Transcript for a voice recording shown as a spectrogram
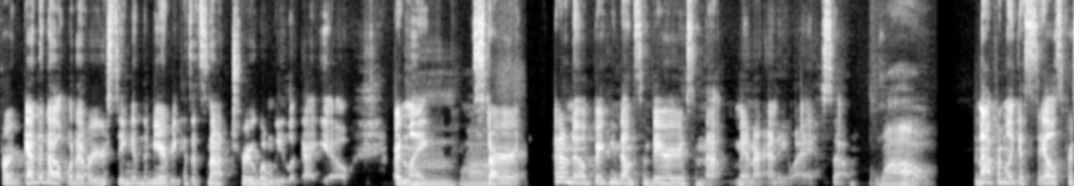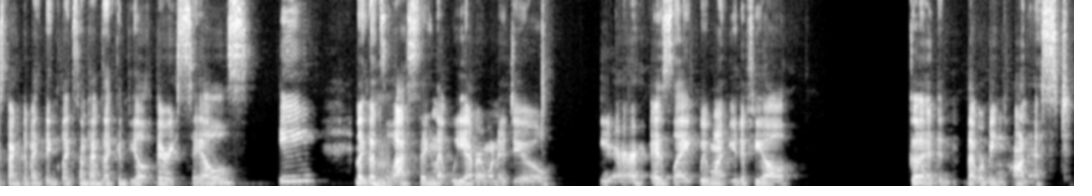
Forget about whatever you're seeing in the mirror because it's not true when we look at you. And like, Hmm. Wow. start, I don't know, breaking down some barriers in that manner anyway. So, Wow. not from like a sales perspective. I think like sometimes I can feel very sales y. Like that's Hmm. the last thing that we ever want to do here is like we want you to feel good and that we're being honest.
